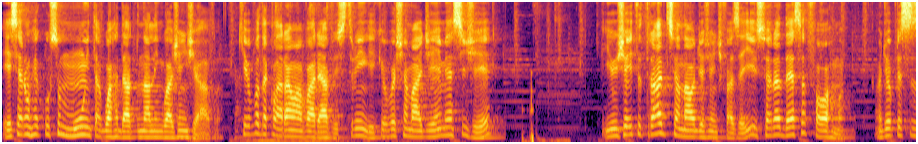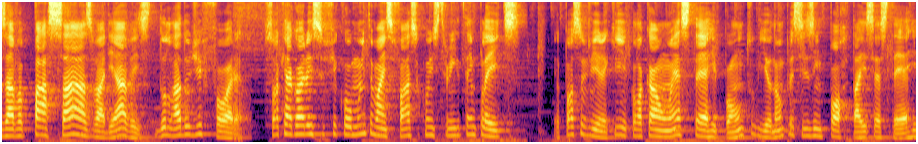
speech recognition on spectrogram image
Esse era um recurso muito aguardado na linguagem Java. Aqui eu vou declarar uma variável string que eu vou chamar de MSG. E o jeito tradicional de a gente fazer isso era dessa forma, onde eu precisava passar as variáveis do lado de fora. Só que agora isso ficou muito mais fácil com string templates. Eu posso vir aqui e colocar um str ponto e eu não preciso importar esse str.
